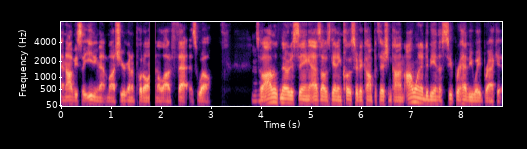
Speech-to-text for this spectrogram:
and obviously eating that much you're going to put on a lot of fat as well so mm-hmm. I was noticing as I was getting closer to competition time, I wanted to be in the super heavyweight bracket.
